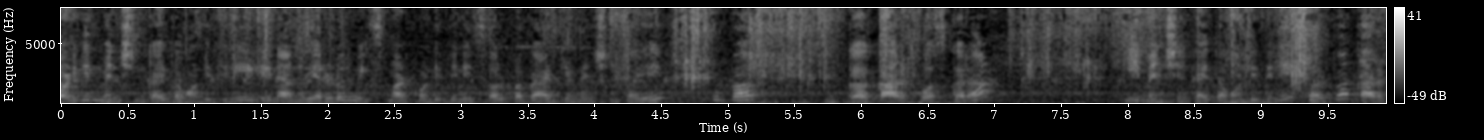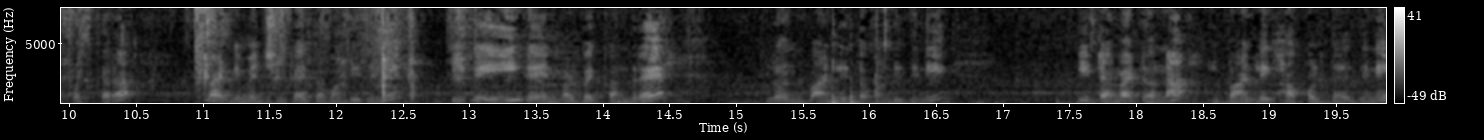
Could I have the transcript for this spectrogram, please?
ಒಣಗಿದ ಮೆಣಸಿನ್ಕಾಯಿ ತೊಗೊಂಡಿದ್ದೀನಿ. ಇಲ್ಲಿ ನಾನು ಎರಡು ಮಿಕ್ಸ್ ಮಾಡ್ಕೊಂಡಿದ್ದೀನಿ. ಸ್ವಲ್ಪ ಬ್ಯಾಡಗಿ ಮೆಣಸಿನ್ಕಾಯಿ, ಸ್ವಲ್ಪ ಖಾರಕ್ಕೋಸ್ಕರ ಈ ಮೆಣಸಿನ್ಕಾಯಿ ತೊಗೊಂಡಿದ್ದೀನಿ. ಸ್ವಲ್ಪ ಖಾರಕ್ಕೋಸ್ಕರ ಬ್ಯಾಡಗಿ ಮೆಣಸಿನ್ಕಾಯಿ ತೊಗೊಂಡಿದ್ದೀನಿ. ಈಗ ಈಗ ಏನು ಮಾಡಬೇಕಂದ್ರೆ, ಇಲ್ಲೊಂದು ಬಾಣಲಿ ತೊಗೊಂಡಿದ್ದೀನಿ. ಈ ಟೊಮ್ಯಾಟೋನ ಈ ಬಾಣಲಿಗೆ ಹಾಕೊಳ್ತಾ ಇದ್ದೀನಿ.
